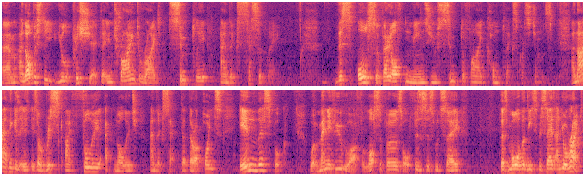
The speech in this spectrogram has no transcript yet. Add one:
Um, and obviously, you'll appreciate that in trying to write simply and accessibly, this also very often means you simplify complex questions. And that, I think, is, is a risk I fully acknowledge and accept, that there are points in this book where many of you who are philosophers or physicists would say, there's more that needs to be said, and you're right.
